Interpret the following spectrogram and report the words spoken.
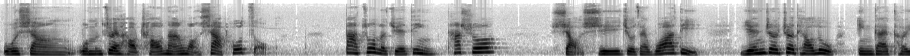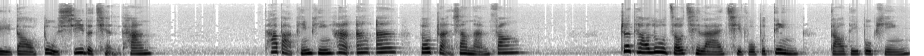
我想，我们最好朝南往下坡走。爸做了决定，他说：“小溪就在洼地，沿着这条路应该可以到渡溪的浅滩。”他把平平和安安都转向南方。这条路走起来起伏不定，高低不平。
